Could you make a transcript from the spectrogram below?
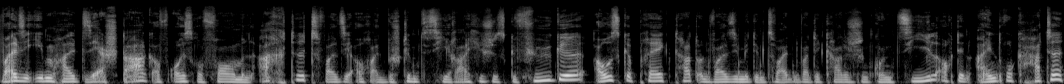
weil sie eben halt sehr stark auf äußere Formen achtet, weil sie auch ein bestimmtes hierarchisches Gefüge ausgeprägt hat und weil sie mit dem Zweiten Vatikanischen Konzil auch den Eindruck hatte,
